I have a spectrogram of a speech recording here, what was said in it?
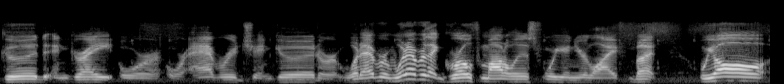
good and great or or average and good or whatever whatever that growth model is for you in your life. But we all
